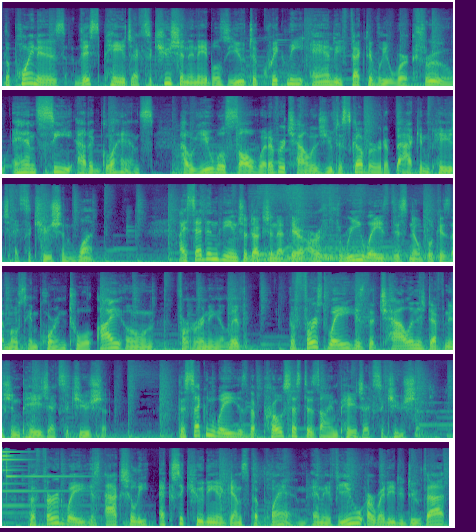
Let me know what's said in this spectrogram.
The point is, this page execution enables you to quickly and effectively work through and see at a glance how you will solve whatever challenge you discovered back in page execution 1. I said in the introduction that there are three ways this notebook is the most important tool I own for earning a living. The first way is the challenge definition page execution. The second way is the process design page execution. The third way is actually executing against the plan, and if you are ready to do that,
